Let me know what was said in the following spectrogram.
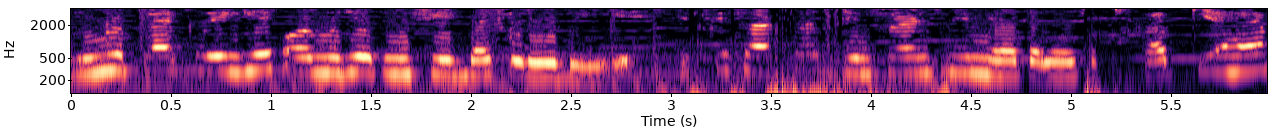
ज़रूर अप्लाई करेंगे और मुझे अपनी फीडबैक ज़रूर देंगे। इसके साथ साथ जिन फ्रेंड्स ने मेरा चैनल सब्सक्राइब किया है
